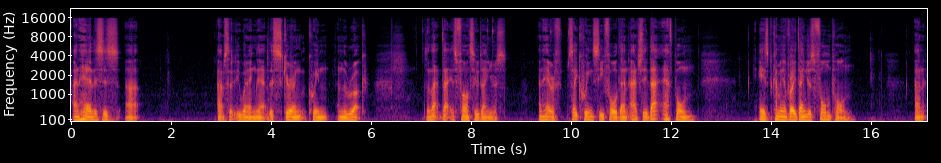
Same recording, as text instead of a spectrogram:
and here this is uh, absolutely winning. Yeah, this skewering the queen and the rook. So that that is far too dangerous. And here, if say queen c4, then actually that f pawn is becoming a very dangerous form pawn, and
